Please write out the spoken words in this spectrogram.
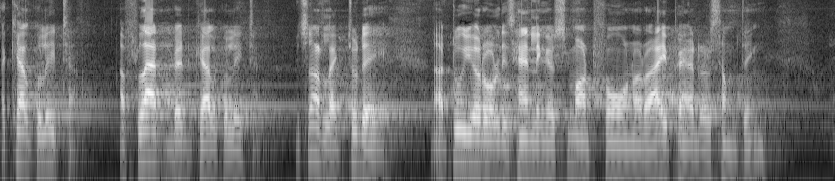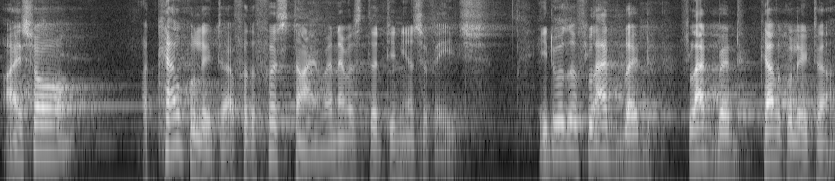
a calculator, a flatbed calculator. It's not like today, a two-year-old is handling a smartphone or iPad or something. I saw a calculator for the first time when I was thirteen years of age. It was a flatbed, flatbed calculator.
